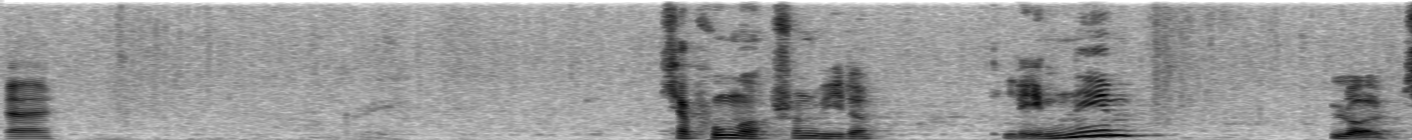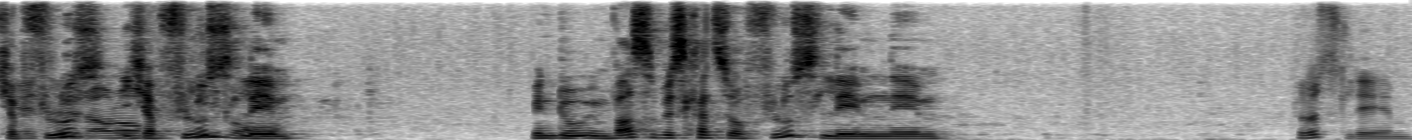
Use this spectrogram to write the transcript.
Geil. Ich habe Hunger, schon wieder. Leben nehmen? Lol. Ich habe Fluss, ich habe. Flussleben. Wenn du im Wasser bist, kannst du auch Flussleben nehmen. Plusleben.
